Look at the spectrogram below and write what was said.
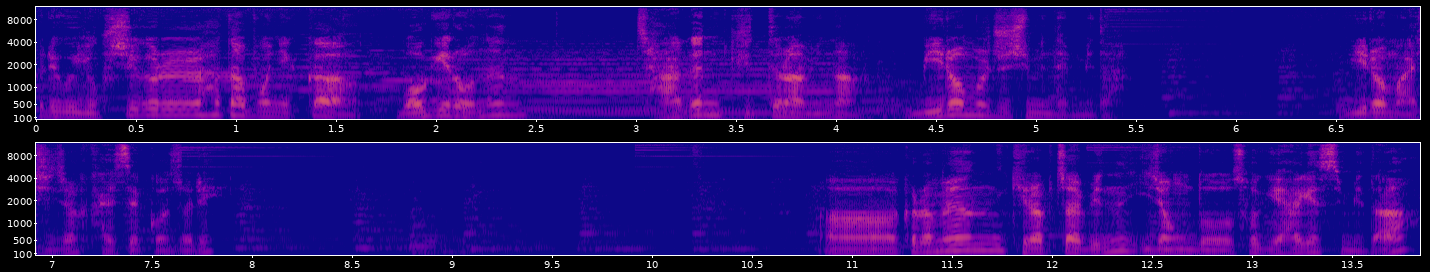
그리고 육식을 하다 보니까 먹이로는 작은 귀뚜라미나 미럼을 주시면 됩니다. 미럼 아시죠? 갈색 거절이? 어, 그러면 기랍잡이는 이 정도 소개하겠습니다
